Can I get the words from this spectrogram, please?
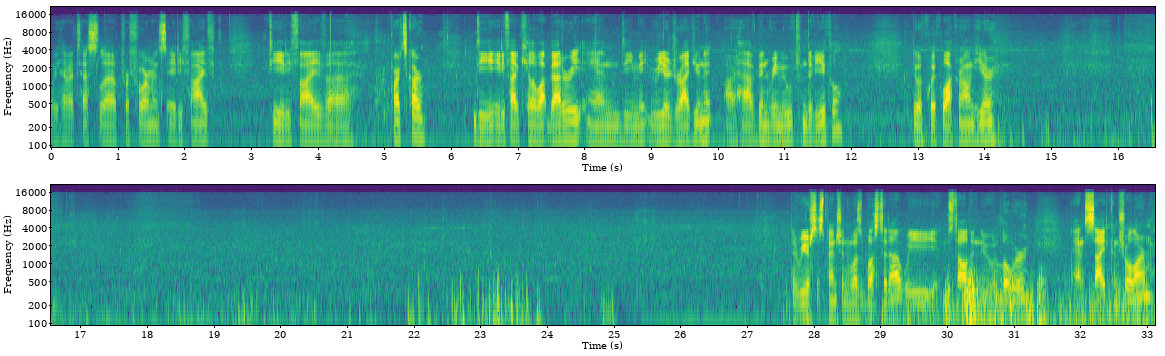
We have a Tesla Performance 85 P85 uh, parts car. The 85 kilowatt battery and the rear drive unit are have been removed from the vehicle. Do a quick walk around here. The rear suspension was busted out. We installed a new lower and side control arm.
